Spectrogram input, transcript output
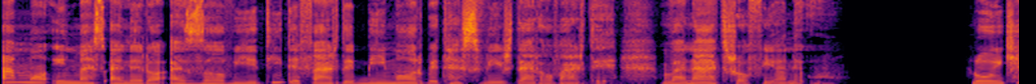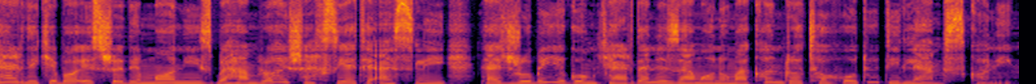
اما این مسئله را از زاویه دید فرد بیمار به تصویر درآورده و نه اطرافیان او. روی کردی که باعث شده ما نیز به همراه شخصیت اصلی تجربه گم کردن زمان و مکان را تا حدودی لمس کنیم.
